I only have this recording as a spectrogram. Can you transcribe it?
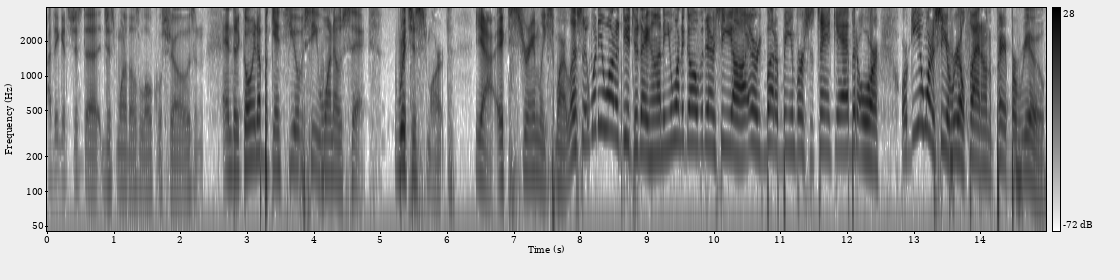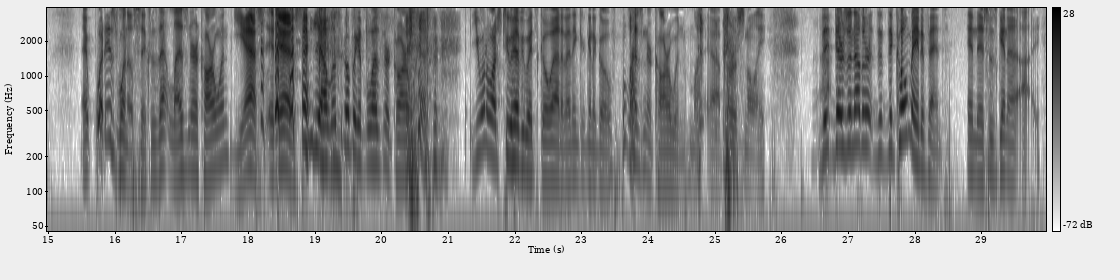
I think it's just a just one of those local shows, and And they're going up against UFC 106. which is smart. Yeah, extremely smart. Listen, what do you want to do today, honey? You want to go over there and see uh, Eric Butterbean versus Tank Abbott, or or do you want to see a real fight on the pay per view? And what is 106? Is that Lesnar Carwin? Yes, it is. yeah, let's go up against Lesnar Carwin. you want to watch two heavyweights go at it? I think you're going to go Lesnar Carwin, uh, personally. The, there's another the, the co-main event in this is going to. I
